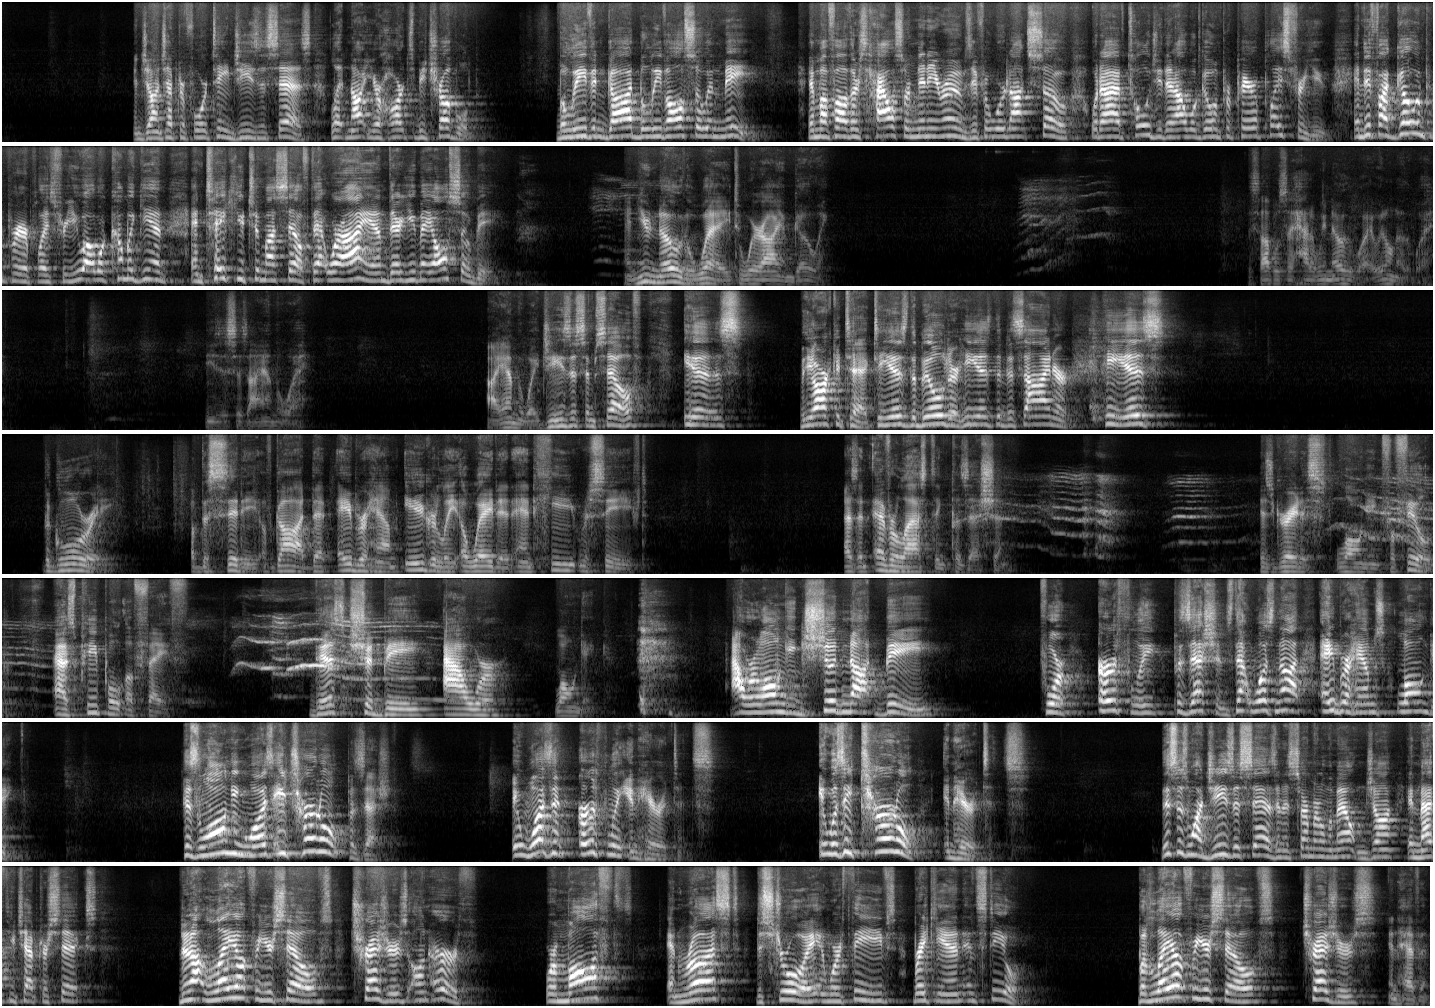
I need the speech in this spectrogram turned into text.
In John chapter 14, Jesus says, Let not your hearts be troubled. Believe in God, believe also in me. In my Father's house are many rooms. If it were not so, would I have told you that I will go and prepare a place for you? And if I go and prepare a place for you, I will come again and take you to myself, that where I am, there you may also be. And you know the way to where I am going. The Disciples say, How do we know the way? We don't know the way. Jesus says, I am the way. I am the way. Jesus himself is the architect, he is the builder, he is the designer, he is the glory of the city of God that Abraham eagerly awaited and he received as an everlasting possession. His greatest longing fulfilled as people of faith. This should be our longing. Our longing should not be for earthly possessions. That was not Abraham's longing. His longing was eternal possessions. It wasn't earthly inheritance, it was eternal inheritance. This is why Jesus says in his Sermon on the Mount John, in Matthew chapter 6 Do not lay up for yourselves treasures on earth, where moths and rust destroy and where thieves break in and steal. But lay up for yourselves treasures in heaven,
